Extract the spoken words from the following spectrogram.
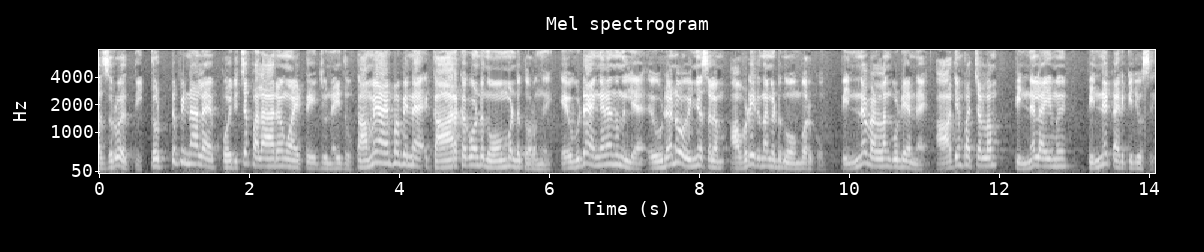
അസറു എത്തി. തൊട്ടു പിന്നാലെ പൊരിച്ച പലഹാരവുമായിട്ട് ജുനൈദും. സമയമായപ്പോ പിന്നെ കാറൊക്കെ കൊണ്ട് നോമ്പുണ്ട് തുറന്ന്. എവിടെ എങ്ങനെയൊന്നുമില്ല. എവിടെയാണ് ഒഴിഞ്ഞ സ്ഥലം അവിടെ ഇരുന്ന് അങ്ങോട്ട് നോമ്പ് ഇറക്കും പിന്നെ വെള്ളം കൂടി തന്നെ. ആദ്യം പച്ചവെള്ളം പിന്നെ ലൈമ് പിന്നെ കരിക്ക് ജ്യൂസ്.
